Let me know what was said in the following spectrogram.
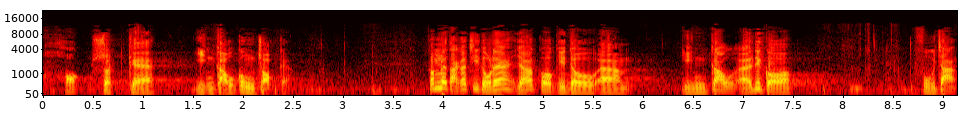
學術嘅研究工作嘅。咁咧，大家知道咧，有一個叫做誒研究誒呢個負責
